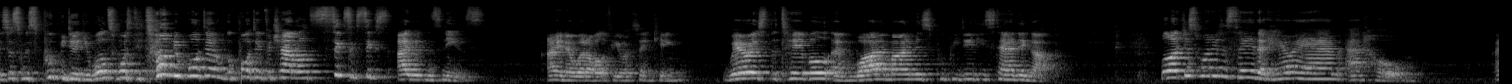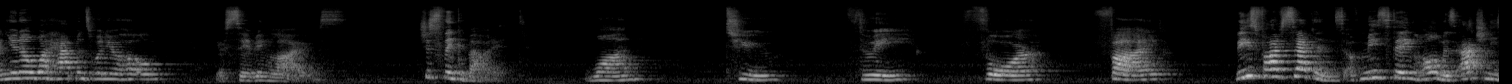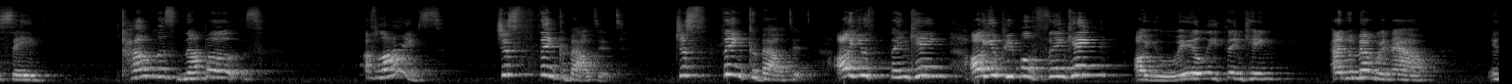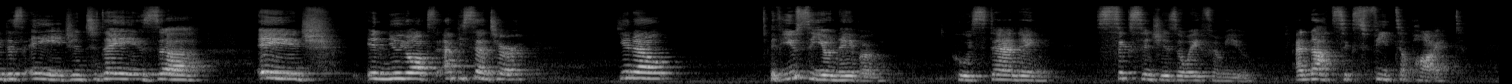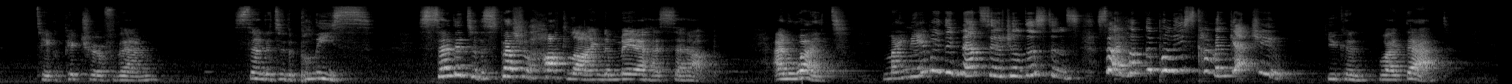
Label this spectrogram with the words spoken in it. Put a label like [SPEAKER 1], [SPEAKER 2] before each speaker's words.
[SPEAKER 1] This is Miss Poopee Doodee, world's most determined reporter, reporting for Channel 666 Eyewitness News. I know what all of you are thinking. Where is the table and why am I Miss Poopee Doodee standing up? Well, I just wanted to say that here I am at home. And you know what happens when you're home? You're saving lives. Just think about it. One, two, three, four, five. These five seconds of me staying home has actually saved countless numbers of lives. Just think about it. Just think about it. Are you thinking? Are you people thinking? Are you really thinking? And remember now, in this age, in today's uh, age, in New York's epicenter, you know, if you see your neighbor who is standing six inches away from you and not six feet apart, take a picture of them, send it to the police, send it to the special hotline the mayor has set up, and write, My neighbor did not social distance, so I hope the police come and get you. You can write that.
